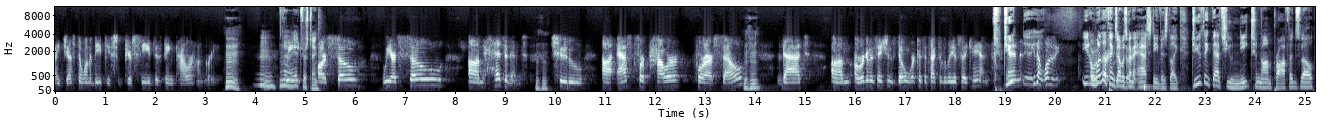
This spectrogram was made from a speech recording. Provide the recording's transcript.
I just don't want to be perceived as being power hungry. Hmm. Mm. we interesting. Are so we are so um, hesitant mm-hmm. to uh, ask for power for ourselves mm-hmm. that um, our organizations don't work as effectively as they can. You, and you know, one of the you know, one of the things I was going to ask Steve is like, do you think that's unique to nonprofits, though?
